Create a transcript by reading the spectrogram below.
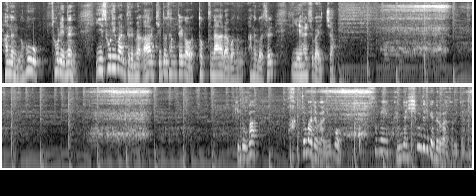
하는 호흡 소리는 이 소리만 들으면 아 기도 상태가 어떻구나 라고 하는 것을 이해할 수가 있죠. 기도가 확 좁아져 가지고 숨이 굉장히 힘들게 들어간 소리 있잖아요.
